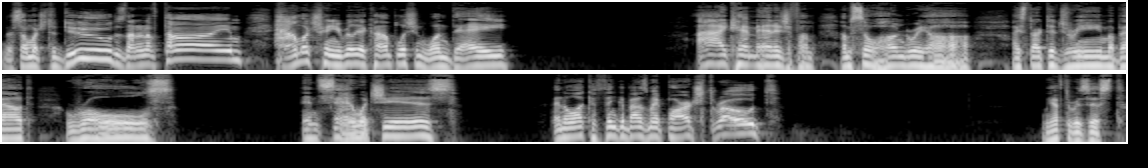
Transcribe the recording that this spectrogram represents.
There's so much to do. There's not enough time. How much can you really accomplish in one day? I can't manage if I'm, I'm so hungry. Oh, I start to dream about rolls and sandwiches. And all I can think about is my parched throat. We have to resist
